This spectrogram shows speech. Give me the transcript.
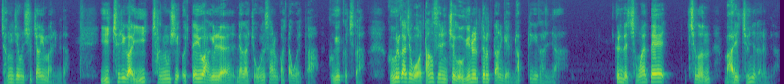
장재훈 실장의 말입니다. 이철이가 이창용 씨 어때요 하길래 내가 좋은 사람 같다고 했다. 그게 끝이다. 그걸 가지고 당선인 측 의견을 들었다는 게 납득이 가느냐. 그런데 청와대 측은 말이 전혀 다릅니다.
